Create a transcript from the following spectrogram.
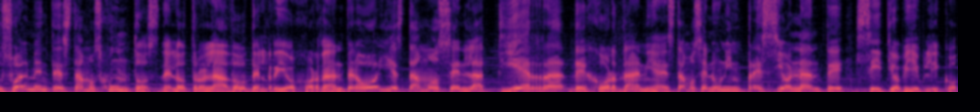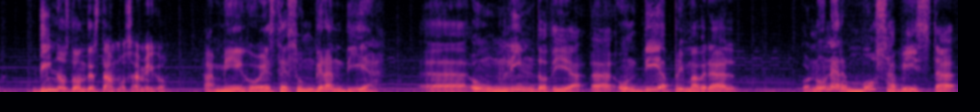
Usualmente estamos juntos del otro lado del río Jordán, pero hoy estamos en la tierra de Jordania. Estamos en un impresionante sitio bíblico. Dinos dónde estamos, amigo. Amigo, este es un gran día. Eh, un lindo día. eh, un día primaveral con una hermosa vista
